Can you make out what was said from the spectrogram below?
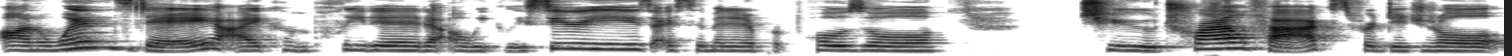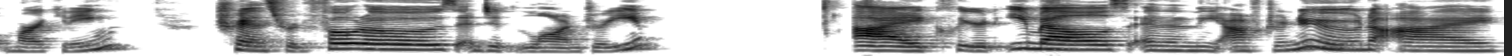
On Wednesday, I completed a weekly series. I submitted a proposal to Trial Facts for digital marketing, transferred photos, and did laundry. I cleared emails, and in the afternoon, I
